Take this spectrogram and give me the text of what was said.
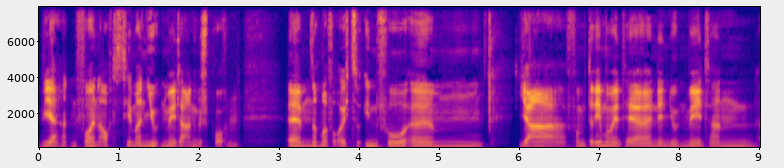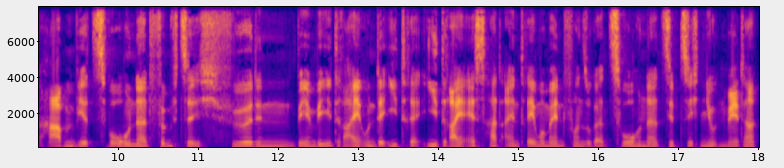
Wir hatten vorhin auch das Thema Newtonmeter angesprochen. Ähm, Nochmal für euch zur Info. Ähm, ja, vom Drehmoment her in den Newtonmetern haben wir 250 für den BMW i3 und der i3S hat ein Drehmoment von sogar 270 Newtonmeter.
